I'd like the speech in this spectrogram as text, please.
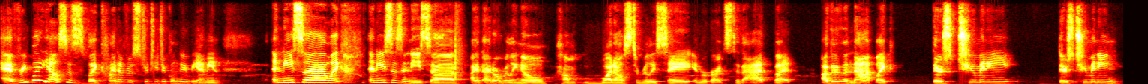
everybody else is like kind of a strategical newbie. I mean, Aneesa, like Aneesa's Aneesa. I, I don't really know how what else to really say in regards to that. But other than that, like there's too many there's too many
